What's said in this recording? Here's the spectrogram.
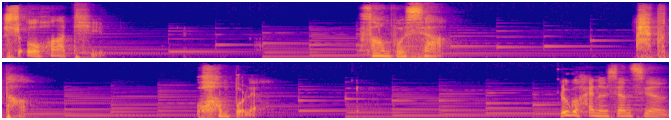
所有话题，放不下，爱不到，忘不了。如果还能相见，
